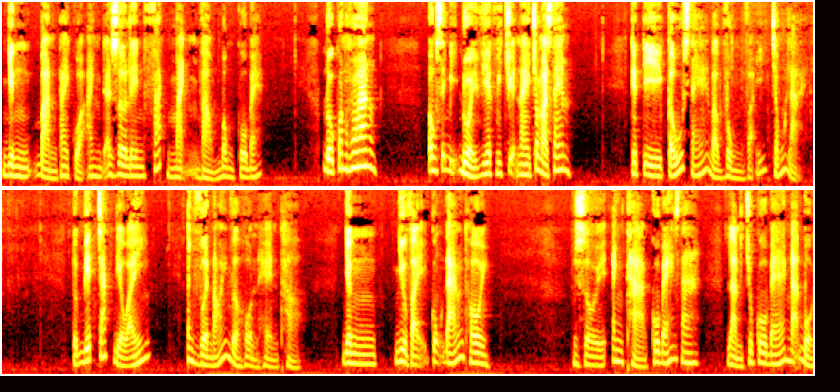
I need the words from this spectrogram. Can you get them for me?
nhưng bàn tay của anh đã giơ lên phát mạnh vào mông cô bé. Đồ con hoang! ông sẽ bị đuổi việc vì chuyện này cho mà xem. Kitty cấu xé và vùng vẫy chống lại. Tôi biết chắc điều ấy. Anh vừa nói vừa hồn hển thở. Nhưng như vậy cũng đáng thôi. Rồi anh thả cô bé ra, làm cho cô bé ngã bổ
